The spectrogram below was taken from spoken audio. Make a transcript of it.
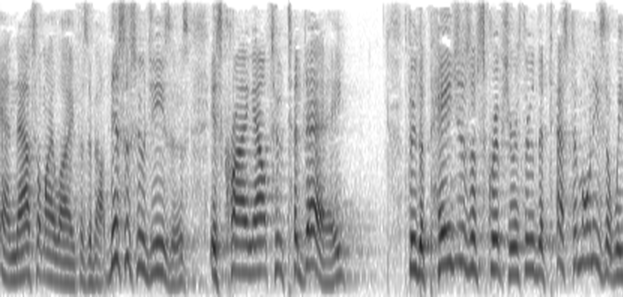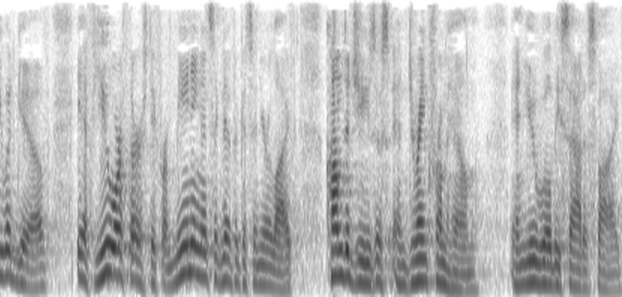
and that's what my life is about. This is who Jesus is crying out to today through the pages of Scripture, through the testimonies that we would give. If you are thirsty for meaning and significance in your life, come to Jesus and drink from Him, and you will be satisfied.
